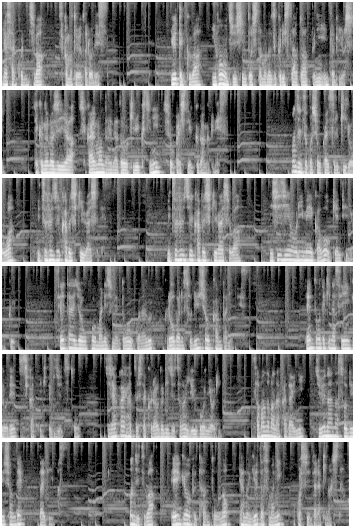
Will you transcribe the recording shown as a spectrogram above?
皆さん、こんにちは。坂本陽太郎です。UTEC は日本を中心としたものづくりスタートアップにインタビューをし、テクノロジーや社会問題などを切り口に紹介していく番組です。本日ご紹介する企業は、三藤株式会社です。三藤株式会社は、西陣織メーカーを原点に置く、生態情報マネジメントを行うグローバルソリューションカンパニーです。伝統的な繊維業で培ってきた技術と自社開発したクラウド技術の融合により、様々な課題に柔軟なソリューションで答えています。本日は営業部担当の矢野裕太様にお越しいただきました。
